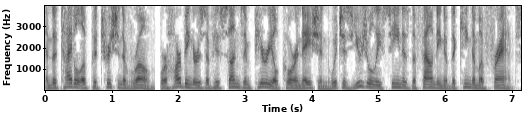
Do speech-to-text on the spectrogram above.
and the title of Patrician of Rome, were harbingers of his son's imperial coronation which is usually seen as the founding of the Kingdom of France.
